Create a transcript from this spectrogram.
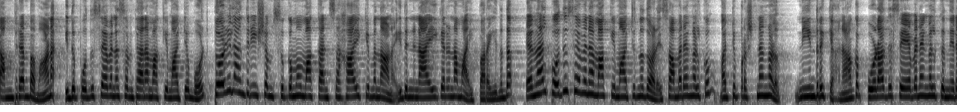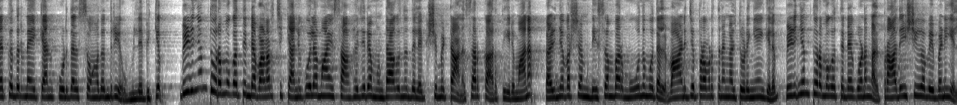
സംരംഭമാണ്. ഇത് പൊതുസേവന സംവിധാനമാക്കി മാറ്റുമ്പോൾ തൊഴിലന്തരീക്ഷം സുഗമമാക്കാൻ സഹായിക്കുമെന്നാണ് ഇതിന് ന്യായീകരണമായി പറയുന്നത്. എന്നാൽ പൊതുസേവനമാക്കി മാറ്റുന്നതോടെ സമരങ്ങൾക്കും മറ്റു പ്രശ്നങ്ങളും നിയന്ത്രിക്കാനാകും. കൂടാതെ സേവനങ്ങൾക്ക് നിരക്ക് നിർണയിക്കാൻ കൂടുതൽ സ്വാതന്ത്ര്യവും ലഭിക്കും. വിഴിഞ്ഞം തുറമുഖത്തിന്റെ വളർച്ചയ്ക്ക് അനുകൂലമായ സാഹചര്യം ഉണ്ടാകുന്നത് ലക്ഷ്യമിട്ടാണ് സർക്കാർ തീരുമാനം. കഴിഞ്ഞ വർഷം ഡിസംബർ മൂന്ന് മുതൽ വാണിജ്യ പ്രവർത്തനങ്ങൾ തുടങ്ങിയെങ്കിലും വിഴിഞ്ഞം തുറമുഖത്തിന്റെ ഗുണങ്ങൾ പ്രാദേശിക വിപണിയിൽ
